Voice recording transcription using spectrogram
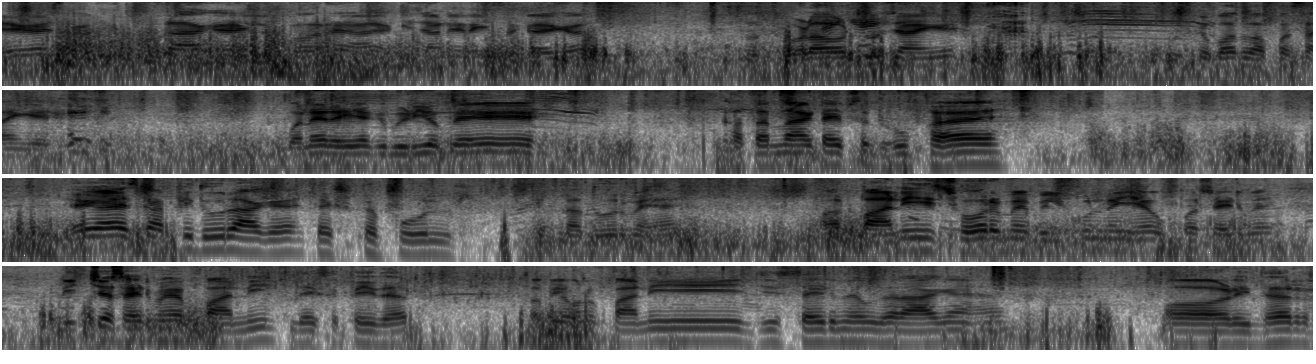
है guys, काफ़ी दूर आ गए हैं लोग घर हैं आगे जाने नहीं सकेगा तो और जाएँगे, उसके बाद वापस आएँगे। बने रहिए कि वीडियो पे। खतरनाक टाइप से धूप है। गाइस काफ़ी दूर आ गए देख सकते पुल कितना दूर में है। और पानी इस छोर में बिल्कुल नहीं है, ऊपर साइड में। नीचे साइड में है पानी, देख सकते हैं इधर। तो अभी हम लोग पानी जिस साइड में, उधर आ गए हैं। और इधर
